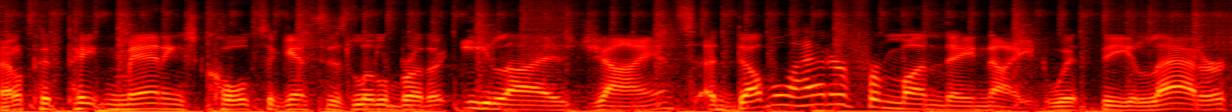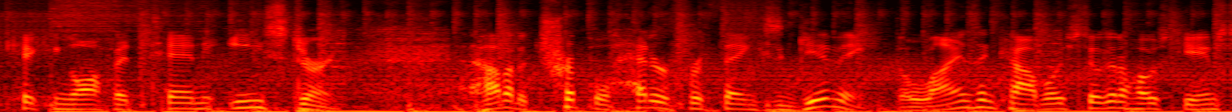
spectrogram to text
That'll pit Peyton Manning's Colts against his little brother Eli's Giants. A doubleheader for Monday night with the latter kicking off at 10 Eastern. How about a triple header for Thanksgiving? The Lions and Cowboys still going to host games,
